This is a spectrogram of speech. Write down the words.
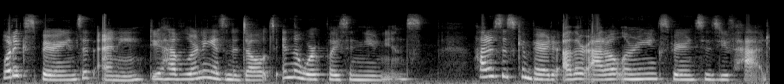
What experience, if any, do you have learning as an adult in the workplace and unions? How does this compare to other adult learning experiences you've had?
